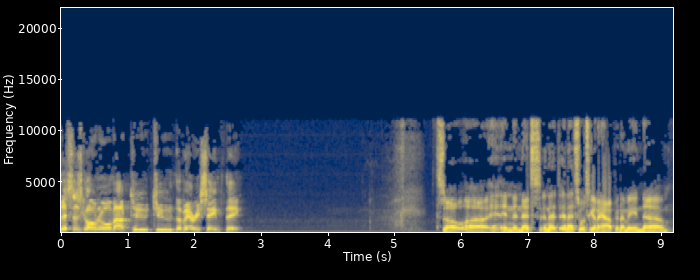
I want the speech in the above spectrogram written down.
This is going to amount to to the very same thing. So uh, and and that's and that and that's what's going to happen. I mean. Um,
